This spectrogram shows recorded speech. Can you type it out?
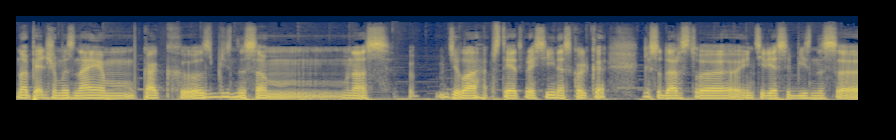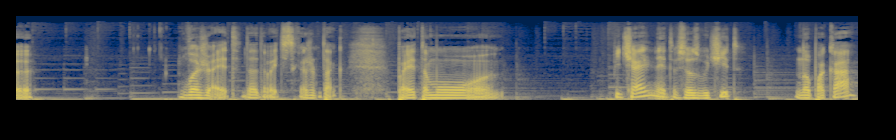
Но опять же, мы знаем, как с бизнесом у нас дела обстоят в России, насколько государство интересы бизнеса уважает, да, давайте скажем так. Поэтому печально это все звучит, но пока,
